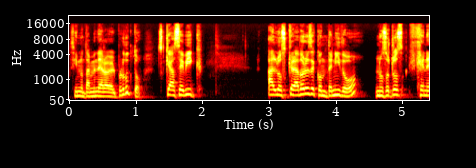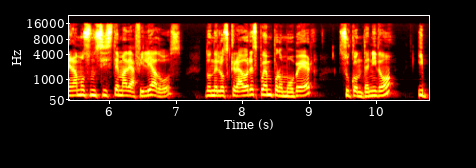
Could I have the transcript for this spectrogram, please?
sino también del lado del producto. ¿Qué hace Vic? A los creadores de contenido, nosotros generamos un sistema de afiliados donde los creadores pueden promover su contenido y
